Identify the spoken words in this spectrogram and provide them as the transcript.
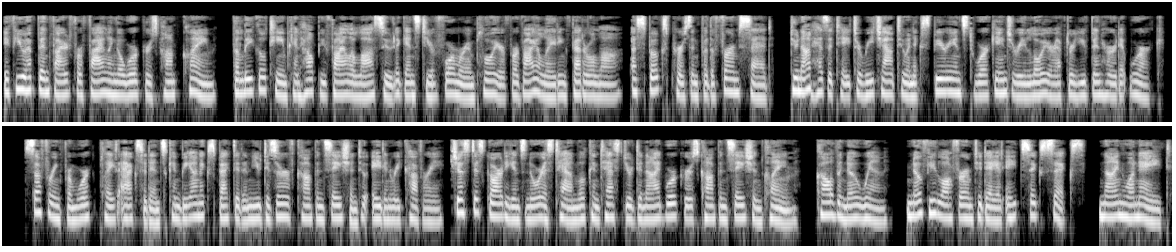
if you have been fired for filing a workers' comp claim, the legal team can help you file a lawsuit against your former employer for violating federal law. A spokesperson for the firm said, Do not hesitate to reach out to an experienced work injury lawyer after you've been hurt at work. Suffering from workplace accidents can be unexpected and you deserve compensation to aid in recovery. Justice Guardians Norristown will contest your denied workers' compensation claim. Call the no win, no fee law firm today at 866 918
